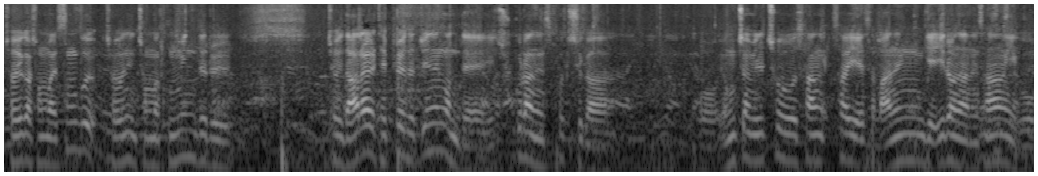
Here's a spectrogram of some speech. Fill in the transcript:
저희가 정말 승부 저희는 정말 국민들을 저희 나라를 대표해서 뛰는 건데 이 축구라는 스포츠가 뭐 0.1초 사이에서 많은 게 일어나는 상황이고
